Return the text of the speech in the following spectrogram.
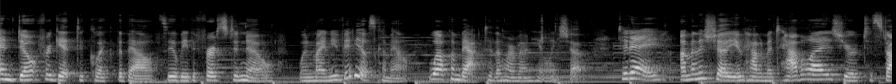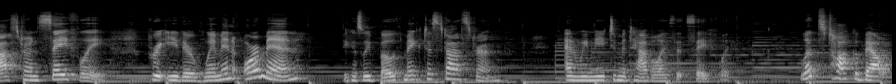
And don't forget to click the bell so you'll be the first to know when my new videos come out. Welcome back to the Hormone Healing Show. Today, I'm going to show you how to metabolize your testosterone safely for either women or men, because we both make testosterone, and we need to metabolize it safely. Let's talk about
